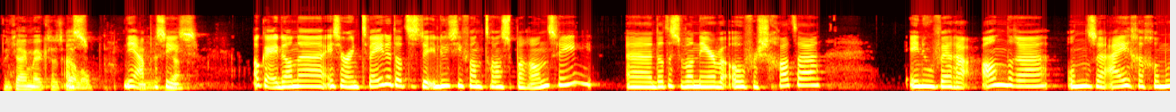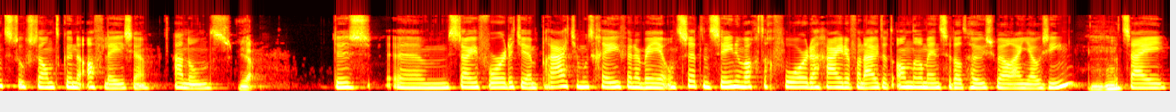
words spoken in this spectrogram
Want jij merkt het Als- wel op. ja, precies. Oké, dan eh, is er een tweede, dat is de illusie van transparantie. Eh, dat is wanneer we overschatten in hoeverre anderen onze eigen gemoedstoestand kunnen aflezen aan ons. Ja. Dus ehm, stel je voor dat je een praatje moet geven en daar ben je ontzettend zenuwachtig voor. Dan ga je ervan uit dat andere mensen dat heus wel aan jou zien. Mhm. Dat zij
